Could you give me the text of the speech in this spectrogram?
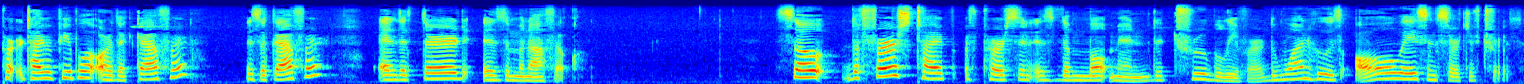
type of people are the kafir, is the kafir, and the third is the munafiq. So the first type of person is the mu'min, the true believer, the one who is always in search of truth.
